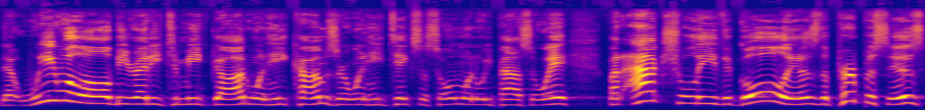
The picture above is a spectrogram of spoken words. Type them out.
that we will all be ready to meet God when he comes or when he takes us home when we pass away. But actually, the goal is, the purpose is,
